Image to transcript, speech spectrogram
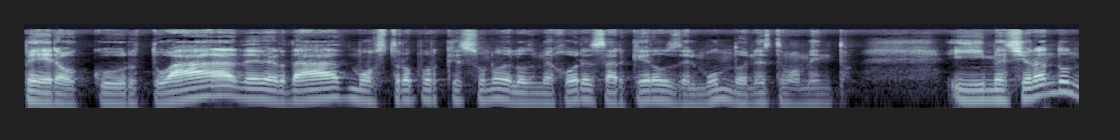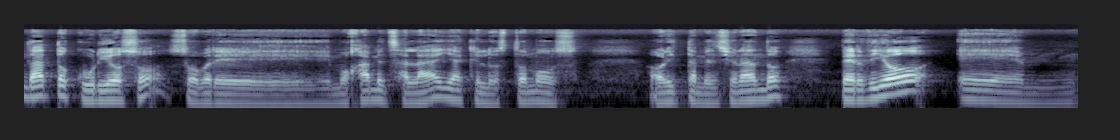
pero Courtois de verdad mostró porque es uno de los mejores arqueros del mundo en este momento. Y mencionando un dato curioso sobre Mohamed Salah, ya que lo estamos ahorita mencionando, perdió em,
